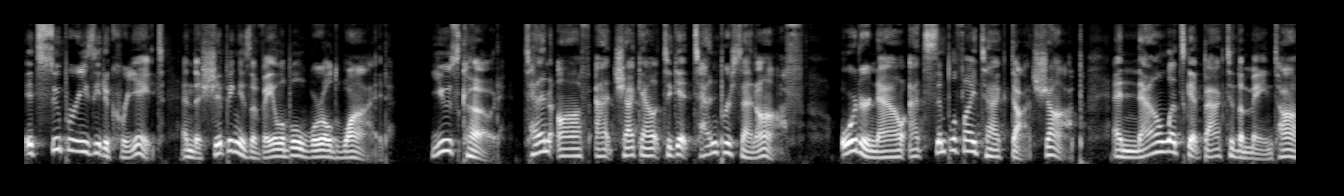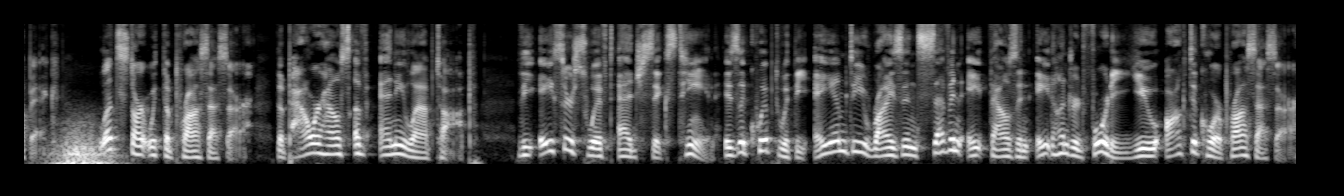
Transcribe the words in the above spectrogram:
It's super easy to create, and the shipping is available worldwide. Use code 10 off at checkout to get 10% off. Order now at simplifytech.shop. And now let's get back to the main topic. Let's start with the processor, the powerhouse of any laptop. The Acer Swift Edge 16 is equipped with the AMD Ryzen 7 8840U octa-core processor.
